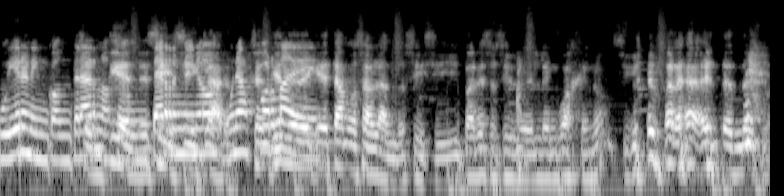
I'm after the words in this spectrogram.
pudieron encontrarnos un término, una forma de... de qué estamos hablando, sí, sí, y para eso sirve el lenguaje, ¿no? Sí, para entenderlo.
